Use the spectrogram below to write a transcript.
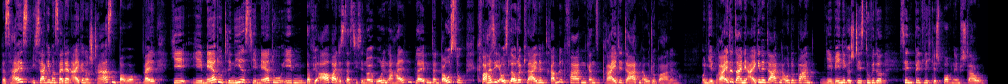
Das heißt, ich sage immer, sei dein eigener Straßenbauer, weil je, je mehr du trainierst, je mehr du eben dafür arbeitest, dass diese Neuronen erhalten bleiben, dann baust du quasi aus lauter kleinen Trampelpfaden ganz breite Datenautobahnen. Und je breiter deine eigene Datenautobahn, je weniger stehst du wieder sinnbildlich gesprochen im Stau.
